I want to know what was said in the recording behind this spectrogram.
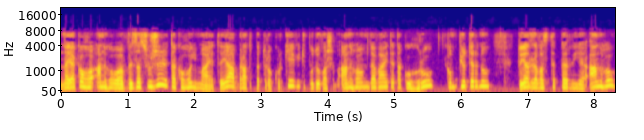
Na jakiego angoła wy zasłużyli, takiego i маєте. Ja, brat Petro Kurkiewicz, budu waszym angołom, dawajcie taką gru komputerną, to ja dla was teper je angoł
